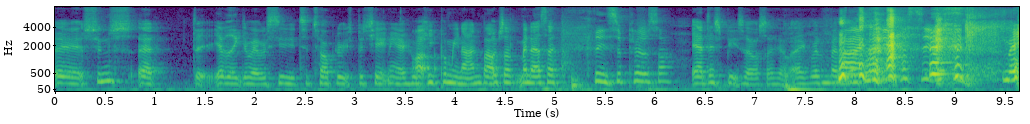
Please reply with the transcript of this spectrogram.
øh, synes, at jeg ved ikke, hvad jeg vil sige til topløs betjening, jeg kan jo Og- kigge på mine egne babser, men altså, Grisepølser. ja, det spiser jeg jo så heller ikke, vel? men, Nej, altså, præcis. men,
